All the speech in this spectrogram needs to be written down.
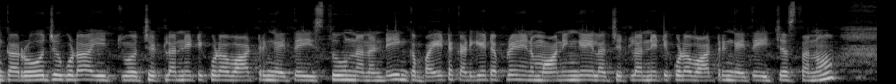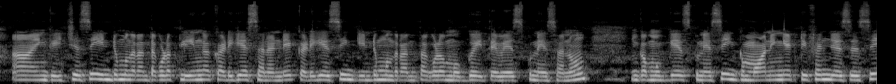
ఇంకా రోజు కూడా ఈ చెట్లన్నిటికి కూడా వాటరింగ్ అయితే ఇస్తూ ఉన్నానండి. ఇంకా బయట కడిగేటప్పుడే నేను మార్నింగే ఇలా చెట్లన్నిటికి కూడా వాటరింగ్ అయితే ఇచ్చేస్తాను. ఇంకా ఇచ్చేసి ఇంటి ముందరంతా కూడా క్లీన్గా కడిగేసానండి కడిగేసి ఇంక ఇంటి ముందరంతా కూడా ముగ్గు అయితే వేసుకునేసాను ఇంకా ముగ్గు వేసుకునేసి ఇంకా మార్నింగే టిఫిన్ చేసేసి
